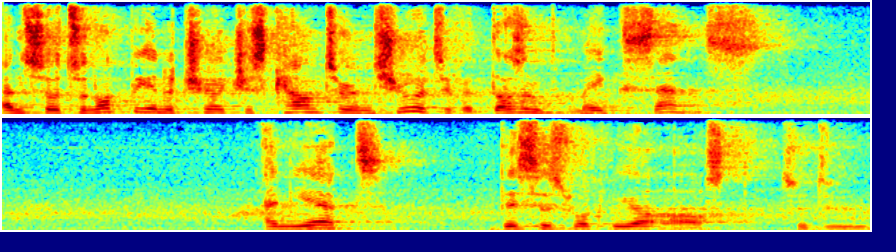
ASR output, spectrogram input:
And so to not be in a church is counterintuitive. It doesn't make sense. And yet, this is what we are asked to do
